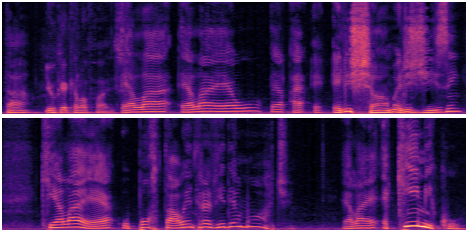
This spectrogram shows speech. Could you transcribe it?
tá? E o que é que ela faz? Ela, ela é o. é- é- eles chamam, eles dizem que ela é o portal entre a vida e a morte. Ela é, é químico.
